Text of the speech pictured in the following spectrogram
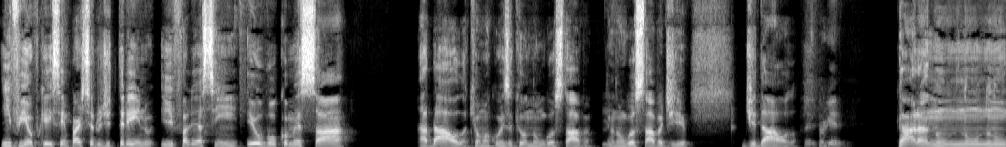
Enfim, eu fiquei sem parceiro de treino e falei assim, eu vou começar a dar aula, que é uma coisa que eu não gostava. Eu não gostava de, de dar aula. Mas por quê? Cara, não, não, não,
